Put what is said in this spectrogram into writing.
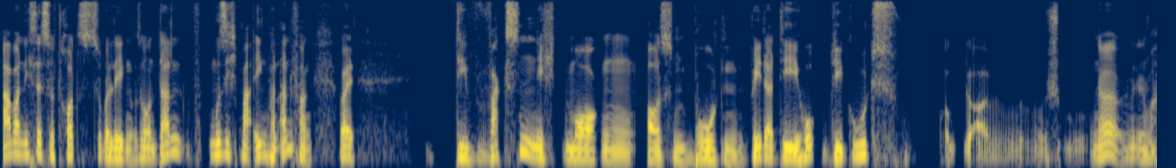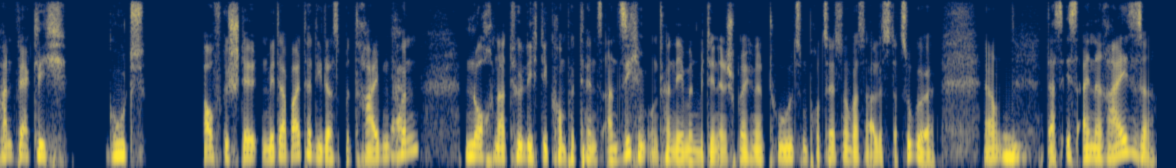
aber nichtsdestotrotz zu überlegen. So, und dann muss ich mal irgendwann anfangen, weil die wachsen nicht morgen aus dem Boden. Weder die, die gut, äh, ne, handwerklich gut aufgestellten Mitarbeiter, die das betreiben ja. können, noch natürlich die Kompetenz an sich im Unternehmen mit den entsprechenden Tools und Prozessen und was alles dazugehört. Ja, mhm. Das ist eine Reise.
